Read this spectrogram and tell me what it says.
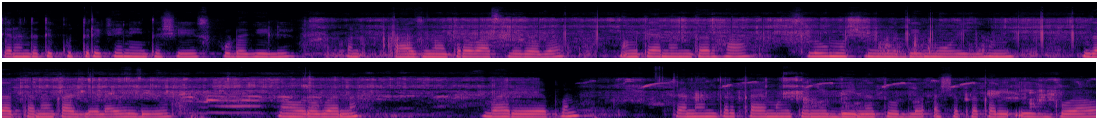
त्यानंतर ते कुत्रे काही नाही तसेच पुढं गेले. पण आज मात्र वाचले बाबा. मग त्यानंतर हा स्लो मोशनमध्ये मोळी घेऊन जाताना काढलेला व्हिडिओ. नवरोबांना. भारी आहे पण. त्यानंतर काय मग त्यांनी बेणं तोडलं. अशा प्रकारे एक गोळा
